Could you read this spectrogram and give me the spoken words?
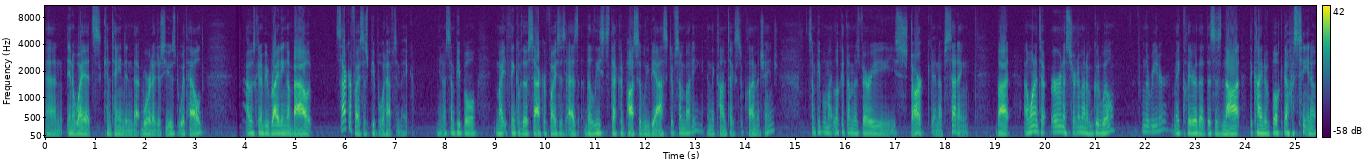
and in a way it's contained in that word I just used, withheld. I was going to be writing about sacrifices people would have to make. You know, some people might think of those sacrifices as the least that could possibly be asked of somebody in the context of climate change. Some people might look at them as very stark and upsetting. But I wanted to earn a certain amount of goodwill from the reader, make clear that this is not the kind of book that was, you know,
